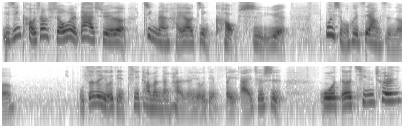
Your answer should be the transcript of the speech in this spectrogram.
已经考上首尔大学了，竟然还要进考试院，为什么会这样子呢？我真的有一点替他们南韩人有一点悲哀，就是我的青春。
